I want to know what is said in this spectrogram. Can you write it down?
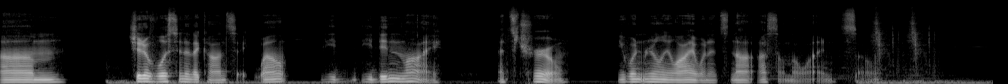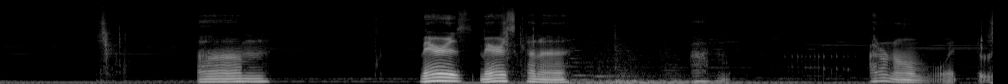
Um, should have listened to the consig. Well, he he didn't lie. That's true. He wouldn't really lie when it's not us on the line. So, um, Mara's Mara's kind of I don't know what three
